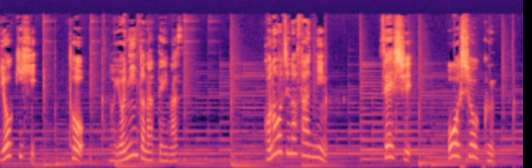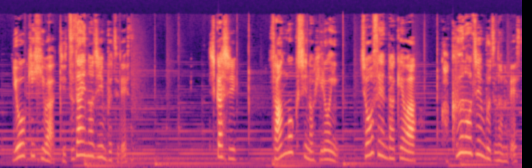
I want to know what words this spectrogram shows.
楊貴妃、等の4人となっています。このうちの3人、聖子、王将君、楊貴妃は実在の人物です。しかし、三国志のヒロイン、朝鮮だけは架空の人物なのです。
